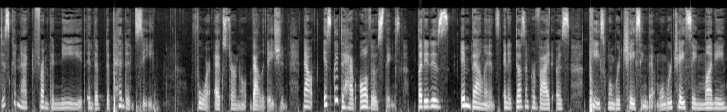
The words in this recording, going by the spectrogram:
Disconnect from the need and the dependency for external validation. Now, it's good to have all those things, but it is imbalance and it doesn't provide us peace when we're chasing them. When we're chasing money,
